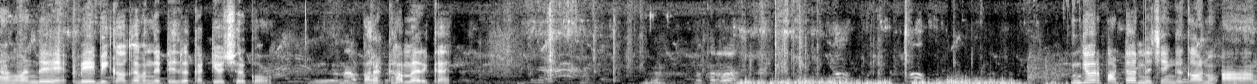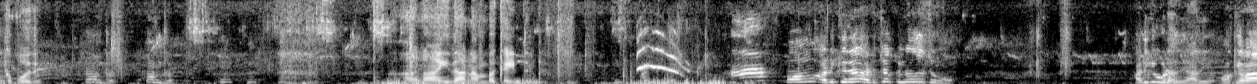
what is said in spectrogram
நாங்க வந்து பேபிக்காக வந்துட்டு இதுல கட்டி வச்சிருக்கோம். நீ தானே அப்பா பறக்காம இருக்க. இங்க ஒரு பட்டம் இருந்துச்சு எங்க காணும்? ஆ அங்க போகுது. ஒன்று ஒன்று ஆனா இதான் நம்ம கைட்டு ஓ அடிக்கிற அடிச்சா கிலோ தான் சொல்லுவோம். அடிக்கக்கூடாது யாரையும். ஓகேவா?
